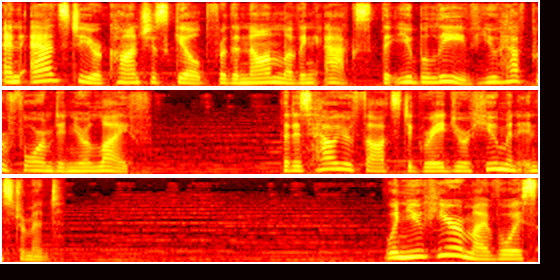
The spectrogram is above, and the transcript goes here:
and adds to your conscious guilt for the non loving acts that you believe you have performed in your life. That is how your thoughts degrade your human instrument. When you hear my voice,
